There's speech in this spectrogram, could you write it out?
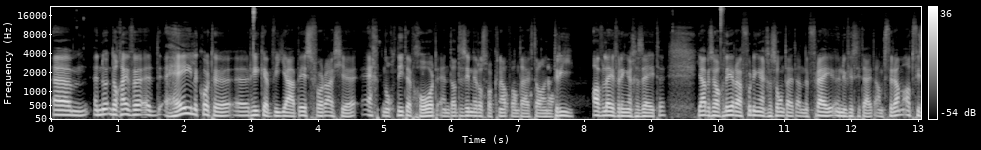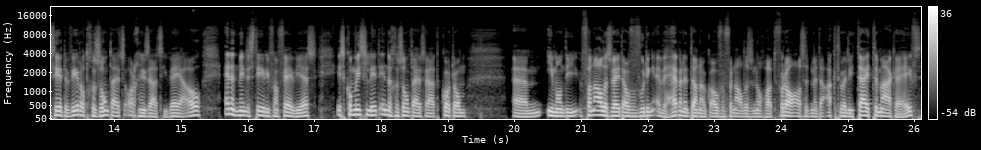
Um, en nog even een hele korte uh, recap wie Jaap is voor als je echt nog niet hebt gehoord. En dat is inmiddels wel knap, want hij heeft al in drie afleveringen gezeten. Jaap is hoogleraar voeding en gezondheid aan de Vrije Universiteit Amsterdam. Adviseert de Wereldgezondheidsorganisatie WHO en het ministerie van VWS. Is commissielid in de Gezondheidsraad. Kortom, um, iemand die van alles weet over voeding. En we hebben het dan ook over van alles en nog wat. Vooral als het met de actualiteit te maken heeft.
